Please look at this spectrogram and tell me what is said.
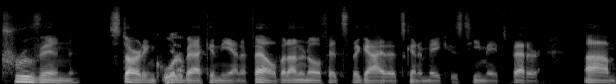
proven starting quarterback yeah. in the NFL, but I don't know if it's the guy that's going to make his teammates better. Um,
